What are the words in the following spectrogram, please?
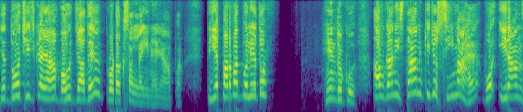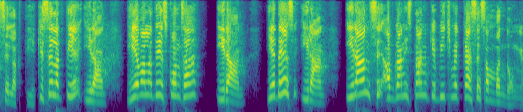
ये दो चीज़ का यहाँ बहुत ज़्यादा प्रोडक्शन लाइन है यहाँ पर। तो ये पर्वत बोलिए तो? हिंदुकुश अफ़गानिस्तान की जो सीमा है, वो ईरान से लगती है। किससे लगती है? ईरान। ये वाला देश कौन सा है? ईरान। ये देश ईरान। ईरान से अफ़गानिस्तान के बीच में कैसे संबंध होंगे?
